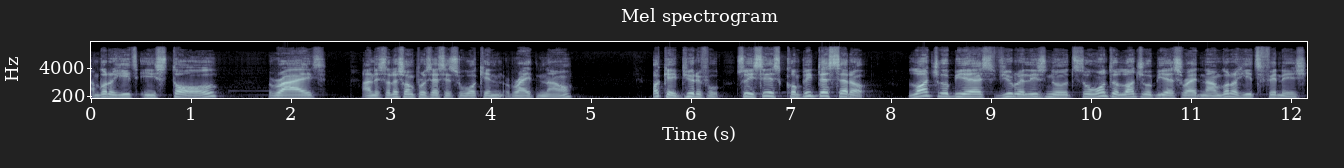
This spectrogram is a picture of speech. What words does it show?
I'm going to hit install, right? And the installation process is working right now. Okay, beautiful. So it says completed setup. Launch OBS, view release notes. So I want to launch OBS right now. I'm going to hit finish.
